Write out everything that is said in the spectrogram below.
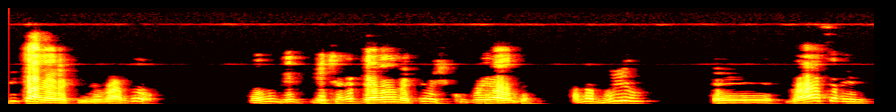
bir tane rakibi vardı. Onu geçerek devam etti ve kupayı aldı. Ama bu yıl e, Galatasaray'ın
